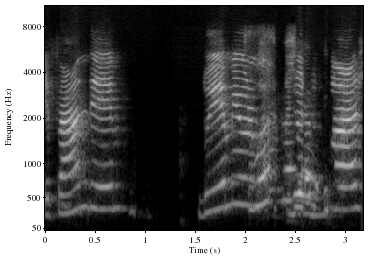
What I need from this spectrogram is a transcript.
Efendim. Duyamıyorum mı? çocuklar.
